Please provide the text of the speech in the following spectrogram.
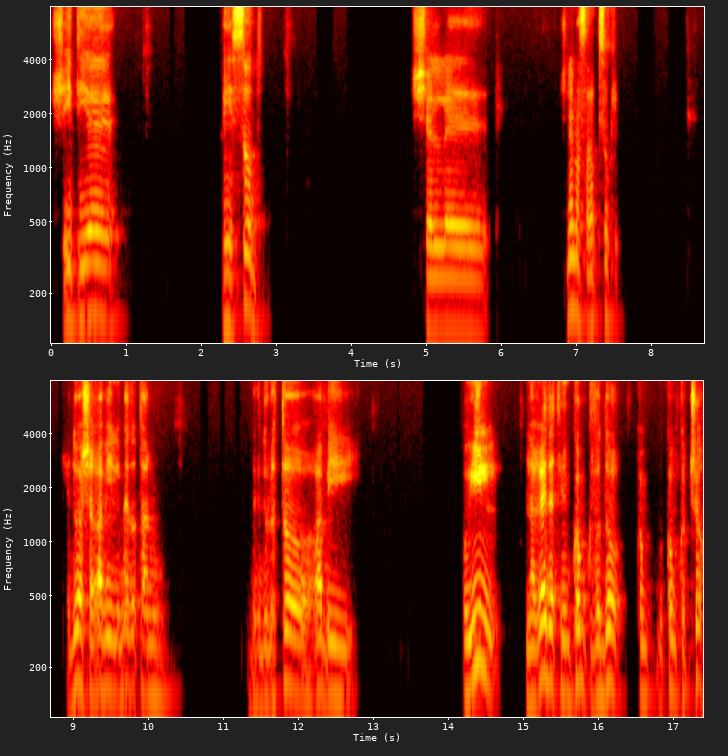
שהיא תהיה היסוד של 12 אה, הפסוקים. ידוע שהרבי לימד אותנו בגדולתו, רבי הואיל לרדת ממקום כבודו, מקום, מקום קודשו,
